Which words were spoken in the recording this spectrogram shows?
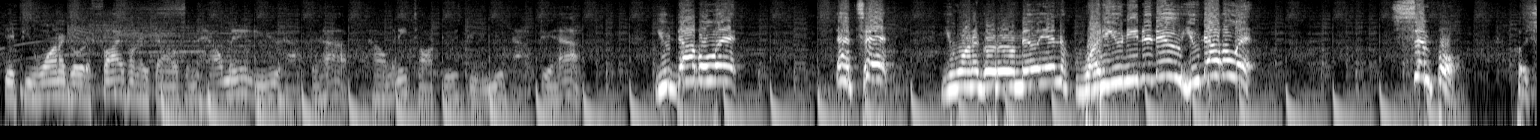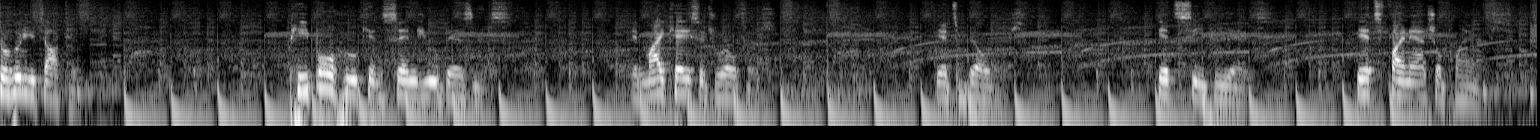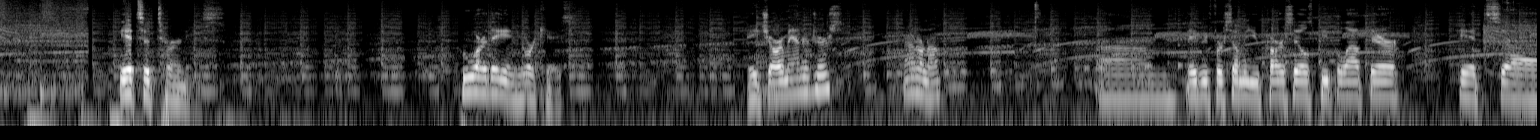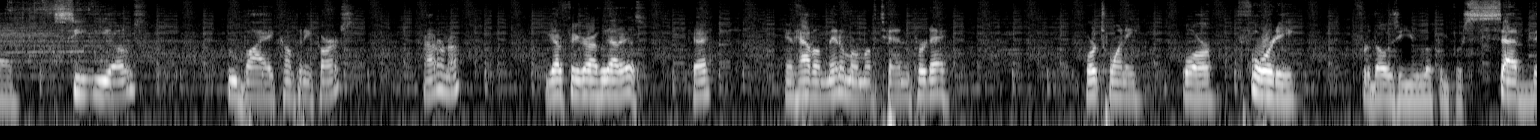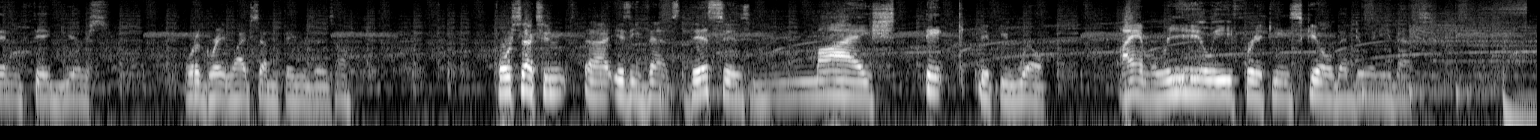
If you want to go to 500,000, how many do you have to have? How many talkers do you have to have? You double it. That's it. You want to go to a million? What do you need to do? You double it. Simple. So who do you talk to? People who can send you business. In my case, it's realtors, it's builders, it's CPAs, it's financial planners, It's attorneys. Who are they in your case? HR managers? I don't know. Um, maybe for some of you car salespeople out there, it's uh, CEOs who buy company cars. I don't know. You got to figure out who that is, okay? And have a minimum of 10 per day, or 20, or 40 for those of you looking for seven figures. What a great life seven figures is, huh? Fourth section uh, is events. This is my shtick, if you will. I am really freaking skilled at doing events.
